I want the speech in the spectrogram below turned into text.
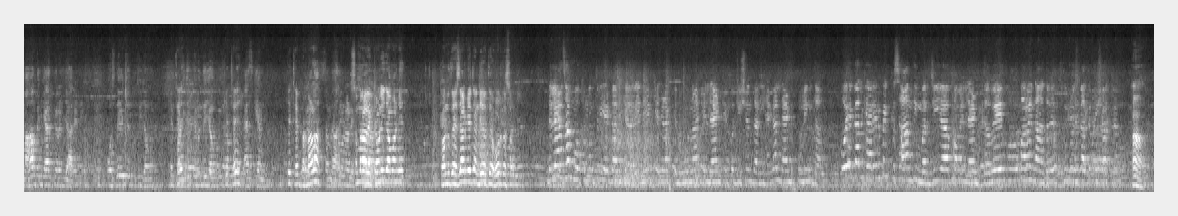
ਮਹਾਪੰਚਾਇਤ ਕਰਨ ਜਾ ਰਹੇ ਨੇ। ਉਸ ਦੇ ਵਿੱਚ ਤੁਸੀਂ ਜਾਓਗੇ। ਕਿੱਥੇ? ਤੁਹਾਡੀ ਜਥੇਬੰਦੀ ਜਾਊਗੀ ਕਿੱਥੇ? ਐਸਕੇਐਮ। ਕਿੱਥੇ? ਬਰਨਾਲਾ? ਸਮਰਾਲੇ। ਸਮਰਾਲੇ ਕਿਉਂ ਨਹੀਂ ਜਾਵਾਂਗੇ? ਤੁਹਾਨੂੰ ਦੱਸ ਜਾਣਗੇ ਝੰਡੇ ਉੱਤੇ ਹੋਰ ਦੱਸੋ। ਦਲਿਆਲ ਸਾਹਿਬ ਮੁੱਖ ਮੰਤਰੀ ਇਹ ਗੱਲ ਕਹਿ ਰਹੇ ਨੇ ਕਿ ਜਿਹੜਾ ਕਾਨੂੰਨ ਆ ਇਹ ਲੈਂਡ ਐਕੁਜੀਸ਼ਨ ਦਾ ਨਹੀਂ ਹੈਗਾ ਲੈਂਡ ਪੂਲਿੰਗ ਦਾ। ਉਹ ਇਹ ਗੱਲ ਕਹਿ ਰਹੇ ਨੇ ਵੀ ਕਿਸਾਨ ਦੀ ਮਰਜ਼ੀ ਆ ਭਾਵੇਂ ਲੈਂਡ ਦਵੇ ਭਾਵੇਂ ਨਾ ਦਵੇ। ਤੁਹਾਨੂੰ ਇਸ ਗੱਲ ਤੇ ਕੋਈ ਸ਼ੱਕ ਹੈ? ਹਾਂ।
